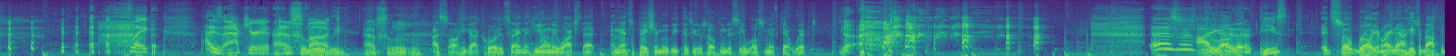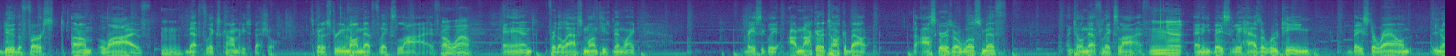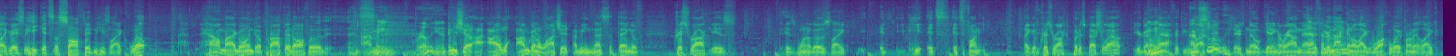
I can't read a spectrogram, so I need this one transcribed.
like that is accurate as Absolutely, fuck. absolutely. I saw he got quoted saying that he only watched that Emancipation movie because he was hoping to see Will Smith get whipped. I love that he's. It's so brilliant. Right now, he's about to do the first um, live Mm-hmm. Netflix comedy special. It's going to stream on Netflix live. Oh wow. And for the last month, he's been like, basically, I'm not going to talk about the Oscars or Will Smith until Netflix live. Yeah. And he basically has a routine based around, you know, like basically he gets assaulted and he's like, well, how am I going to profit off of this? I mean, brilliant. and you should. I, I am going to watch it. I mean, that's the thing of Chris Rock is is one of those like it, he, it's it's funny. Like if Chris Rock put a special out, you're going to Mhm. laugh if you Absolutely. watch it. There's no getting around that. You're not Definitely. going to like walk away from it like,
